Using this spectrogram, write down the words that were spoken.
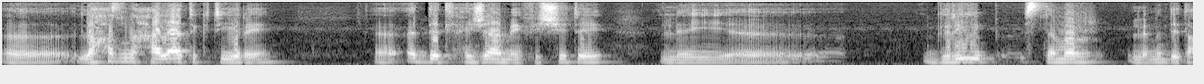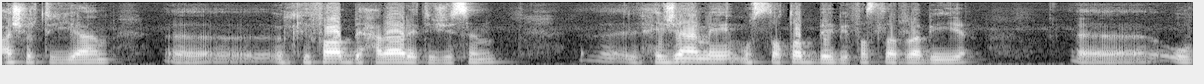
آه، لاحظنا حالات كثيرة أدت الحجامة في الشتاء قريب استمر لمدة عشرة أيام انخفاض بحرارة الجسم. الحجامة مستطبة بفصل الربيع آه،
